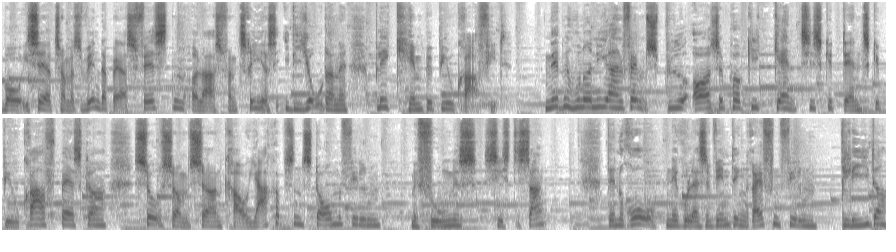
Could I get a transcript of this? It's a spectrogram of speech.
hvor især Thomas Winterbergs Festen og Lars von Triers Idioterne blev kæmpe biografhit. 1999 byder også på gigantiske danske biografbaskere, såsom Søren Krav Jacobsens dogmefilm med Funes sidste sang, den rå Nicolas Winding Refn-film Bleeder,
